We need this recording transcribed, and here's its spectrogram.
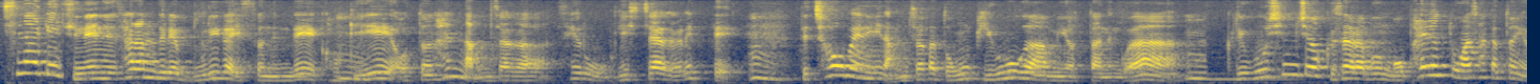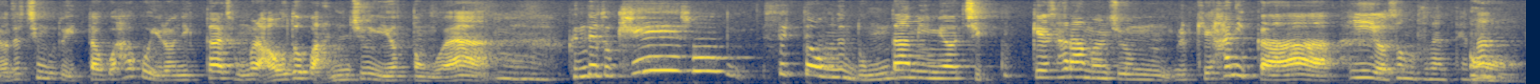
친하게 지내는 사람들의 무리가 있었는데 거기에 어떤 한 남자가 새로 오기 시작을 했대. 음. 근데 처음에는 이 남자가 너무 비호감이었다는 거야. 음. 그리고 심지어 그 사람은 뭐 8년 동안 사귀었던 여자친구도 있다고 하고 이러니까 정말 아웃 오브 안중이었던 거야. 음. 근데도 계속 쓸데없는 농담이며 짓궂게 사람을 좀 이렇게 하니까 이 여성분한테만 어.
